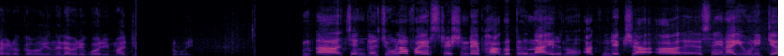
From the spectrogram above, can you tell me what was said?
സൈഡൊക്കെ ഇന്നലെ അവർ കോരി മാറ്റി. ചെങ്കൽച്ചൂള ഫയർ സ്റ്റേഷന്റെ ഭാഗത്തു നിന്നായിരുന്നു അഗ്നിരക്ഷാ സേന യൂണിറ്റ്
